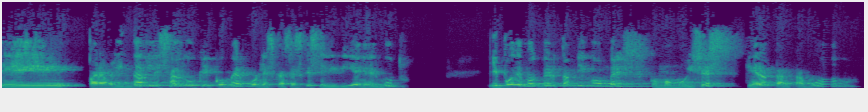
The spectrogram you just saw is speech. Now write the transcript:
Eh, para brindarles algo que comer por la escasez que se vivía en el mundo. Y podemos ver también hombres como Moisés, que era tartamudo,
